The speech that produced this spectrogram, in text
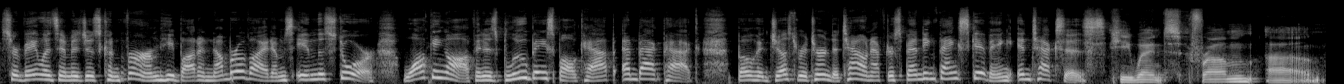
Surveillance images confirm he bought a number of items in the store, walking off in his blue baseball cap and backpack. Bo had just returned to town after spending Thanksgiving in Texas. He went from um,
